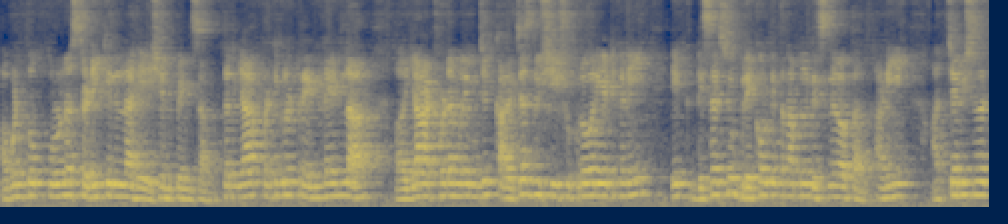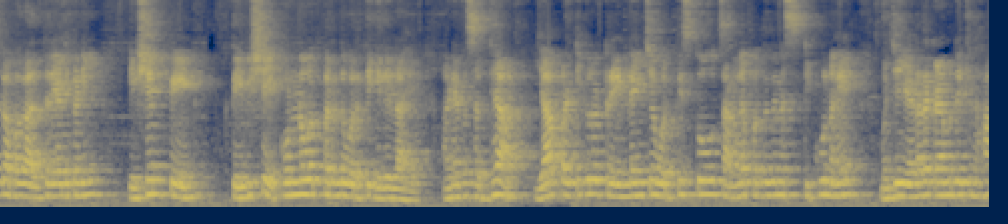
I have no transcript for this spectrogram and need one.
आपण तो पूर्ण स्टडी केलेला आहे एशियन पेंटचा तर या पर्टिक्युलर ट्रेंडलाईनला या आठवड्यामध्ये म्हणजे कालच्याच दिवशी शुक्रवारी या ठिकाणी एक डिसायसिव्ह ब्रेकआउट येताना आपल्याला दिसलेला होता. आणि आजच्या दिवशी जर का बघाल तर या ठिकाणी एशियन पेंट तेवीसशे एकोणनव्वद पर्यंत वरती गेलेला आहे. आणि आता सध्या या पर्टिक्युलर ट्रेंड लाईनच्या वरतीच तो चांगल्या पद्धतीने टिकून आहे. म्हणजे येणाऱ्या काळामध्ये देखील हा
